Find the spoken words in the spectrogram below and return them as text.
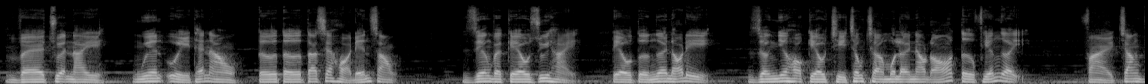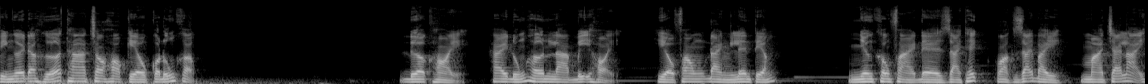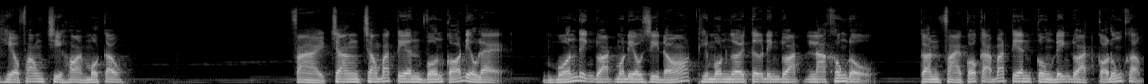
Về chuyện này, nguyên ủy thế nào, từ từ ta sẽ hỏi đến sau. Riêng về Kiều Duy Hải, tiểu tử ngươi nói đi, Dường như họ Kiều chỉ trông chờ một lời nào đó từ phía ngươi Phải chăng vì ngươi đã hứa tha cho họ Kiều có đúng không? Được hỏi hay đúng hơn là bị hỏi, Hiểu Phong đành lên tiếng. Nhưng không phải để giải thích hoặc giải bày, Mà trái lại Hiểu Phong chỉ hỏi một câu. Phải chăng trong bát tiên vốn có điều lệ? Muốn định đoạt một điều gì đó Thì một người tự định đoạt là không đủ. Cần phải có cả bát tiên cùng định đoạt có đúng không?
